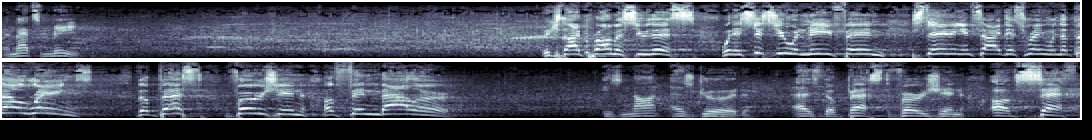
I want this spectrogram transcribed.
and that's me. Because I promise you this when it's just you and me, Finn, standing inside this ring, when the bell rings, the best version of Finn Balor is not as good as the best version of Seth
